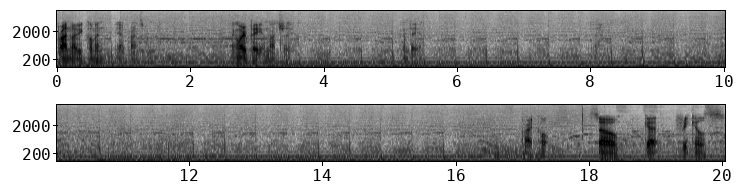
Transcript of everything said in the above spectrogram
Brian might be coming. Yeah, Brian's coming. I can already bait him actually. I can bait him. Kills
